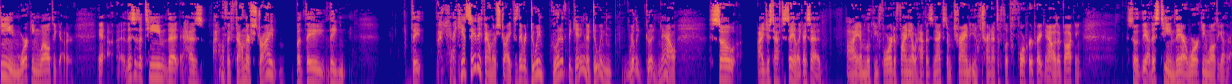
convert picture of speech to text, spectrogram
team working well together. Uh, this is a team that has I don't know if they found their stride, but they they they I can't say they found their stride because they were doing good at the beginning. They're doing really good now. So I just have to say, like I said, I am looking forward to finding out what happens next. I'm trying to, you know, try not to flip forward right now as I'm talking. So yeah, this team, they are working well together.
